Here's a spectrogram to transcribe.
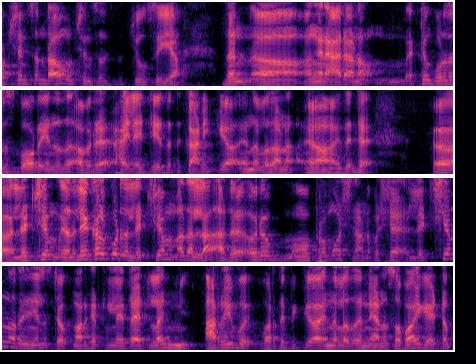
ഓപ്ഷൻസ് ഉണ്ടാവും. ഓപ്ഷൻസ് ചൂസ് ചെയ്യുക. ദെൻ അങ്ങനെ ആരാണോ ഏറ്റവും കൂടുതൽ സ്കോർ ചെയ്യുന്നത് അവരെ ഹൈലൈറ്റ് ചെയ്തിട്ട് കാണിക്കുക എന്നുള്ളതാണ് ഇതിന്റെ ലക്ഷ്യം അതിലേക്കാൾ കൂടുതൽ ലക്ഷ്യം അതല്ല അത് ഒരു പ്രൊമോഷനാണ് പക്ഷേ ലക്ഷ്യം എന്ന് പറഞ്ഞു കഴിഞ്ഞാൽ സ്റ്റോക്ക് മാർക്കറ്റ് റിലേറ്റഡ് ആയിട്ടുള്ള അറിവ് വർദ്ധിപ്പിക്കുക എന്നുള്ളത് തന്നെയാണ്. സ്വാഭാവികമായിട്ടും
